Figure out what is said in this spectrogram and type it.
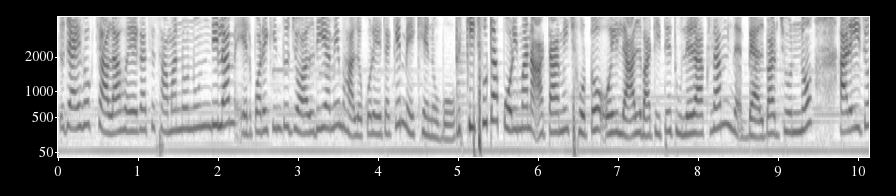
তো যাই হোক, চালা হয়ে গেছে, সামান্য নুন দিলাম, এরপরে কিন্তু জল দিয়ে আমি ভালো করে এটাকে মেখে নেব। কিছুটা পরিমাণ আটা আমি ছোট ওই লাল বাটিতে তুলে রাখলাম বেলবার জন্য। আর এই যে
